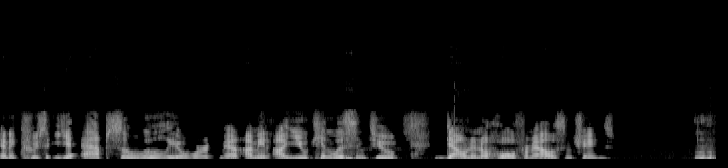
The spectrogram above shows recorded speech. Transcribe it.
and acoustic. Yeah, absolutely a work, man. I mean, I, you can listen to "Down in a Hole" from Alice in Chains, Mhm.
